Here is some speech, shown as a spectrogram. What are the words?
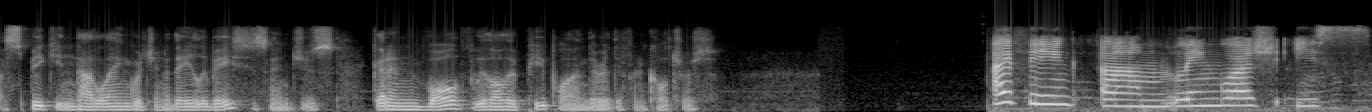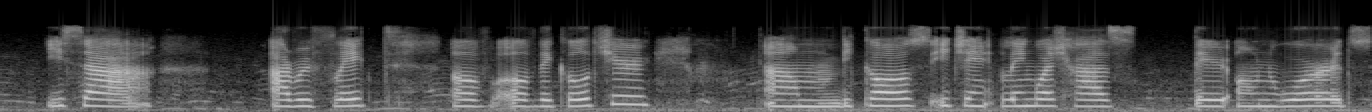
uh, speaking that language on a daily basis, and just getting involved with other people and their different cultures. I think um, language is is a a reflect of of the culture um, because each language has their own words,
